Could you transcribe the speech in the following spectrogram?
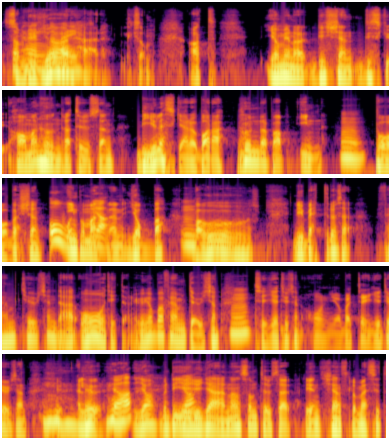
som, Som du gör mig. här. Liksom. Att jag menar, det kän, det har man 100 000, det är ju läskigare att bara 100 papp in Mm. på börsen. Oh, in på marknaden, jobba. Mm. Bara, oh, det är ju bättre att säga 5 000 där, åh titta nu jobbar 5 000. Mm. 10 000, hon jobbar 10 000. Eller hur? Ja. Ja, men det är Ja. ju hjärnan som typ så här, rent känslomässigt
